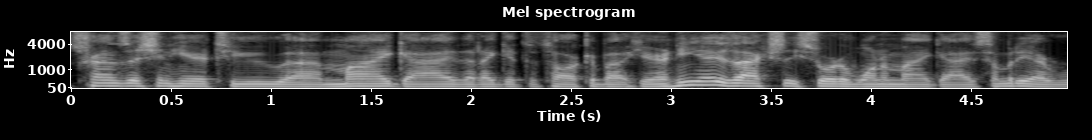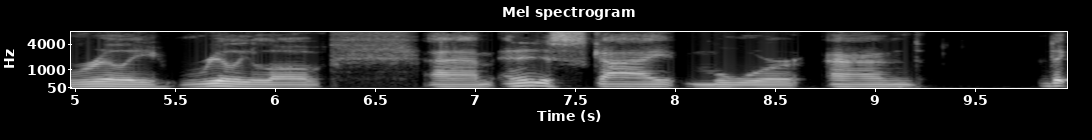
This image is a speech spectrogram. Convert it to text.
transition here to uh, my guy that I get to talk about here, and he is actually sort of one of my guys, somebody I really really love, um, and it is Skyy Moore. And the,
